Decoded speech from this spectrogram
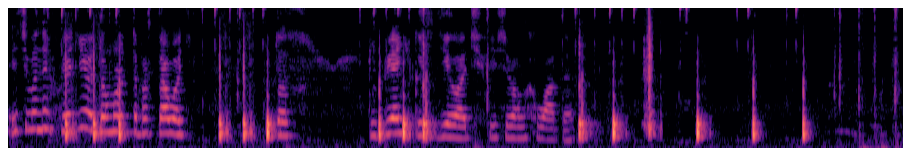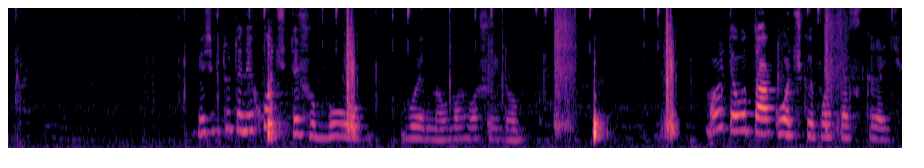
Если вы не хотели, то можете поставить тут ступеньки сделать, если вам хватит. Если тут не хочете, щоб було видно ваш дом. Можете так очкой просто скрыть.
